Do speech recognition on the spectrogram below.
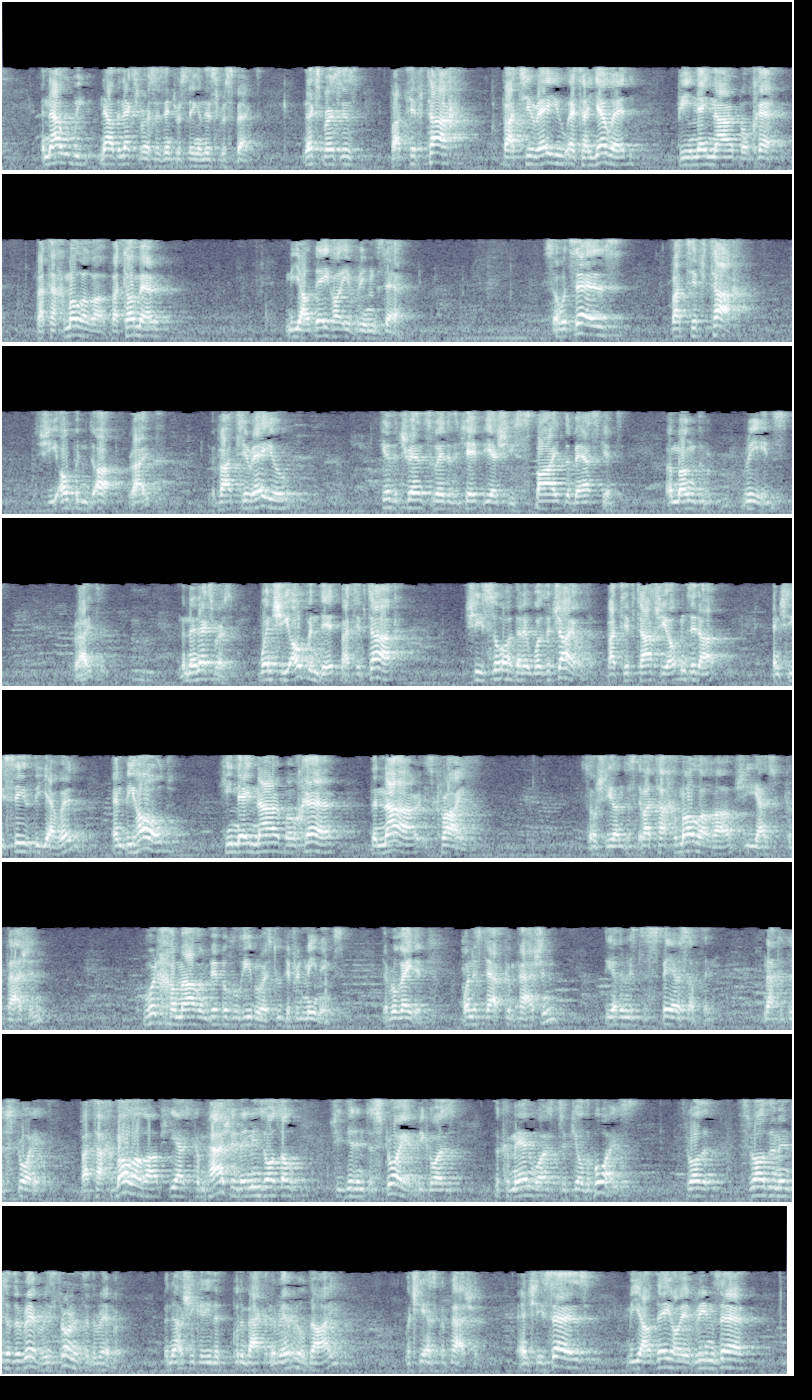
And now we, now the next verse is interesting in this respect. Next verse is Vatiftach Vatireyu et hayeled v'inei nar bocheh Vatachmo alav Vatomer miyaldeha ivrim zeh. So it says, Vatiftach, she opened up, right? Vatireyu, here the translator, the JPS, she spied the basket among the reeds, right? And the next verse, when she opened it, Vatiftach, she saw that it was a child. Vatiftach, she opens it up, and she sees the Yeled, and behold, Hine nar bocher, the nar is crying. So she understands, she has compassion. Word chamal in biblical Hebrew has two different meanings. They're related. One is to have compassion, the other is to spare something, not to destroy it. She has compassion, it means also she didn't destroy it because the command was to kill the boys, throw, the, throw them into the river. He's thrown into the river. But now she could either put him back in the river, he'll die, but she has compassion. And she says,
